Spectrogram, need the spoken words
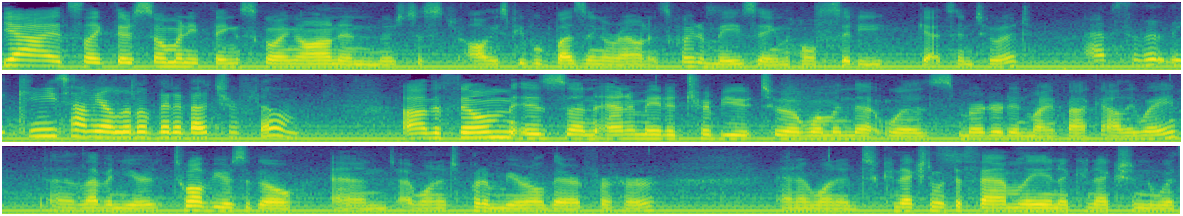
Yeah, it's like there's so many things going on and there's just all these people buzzing around. It's quite amazing. The whole city gets into it. Absolutely. Can you tell me a little bit about your film? Uh, the film is an animated tribute to a woman that was murdered in my back alleyway uh, 11 years, 12 years ago, and I wanted to put a mural there for her. And I wanted connection with the family and a connection with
